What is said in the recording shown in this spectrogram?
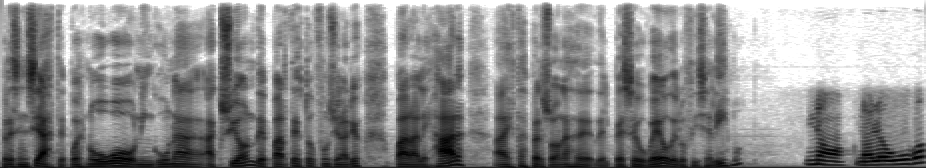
presenciaste, pues no hubo ninguna acción de parte de estos funcionarios para alejar a estas personas del PSV o del oficialismo. No, no lo hubo.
